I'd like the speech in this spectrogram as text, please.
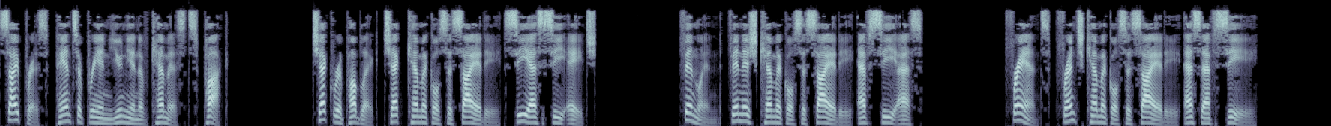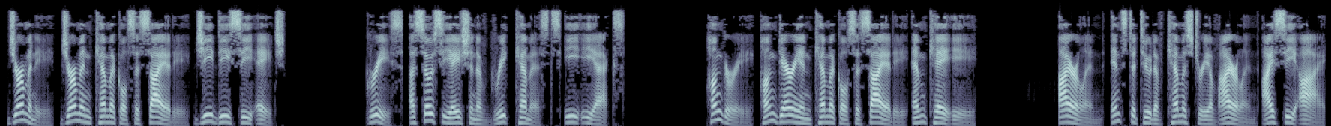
Cyprus, Pancyprian Union of Chemists PUC. Czech Republic, Czech Chemical Society CSCH. Finland, Finnish Chemical Society FCS. France, French Chemical Society SFC. Germany, German Chemical Society GDCH. Greece, Association of Greek Chemists EEX. Hungary, Hungarian Chemical Society MKE Ireland, Institute of Chemistry of Ireland ICI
